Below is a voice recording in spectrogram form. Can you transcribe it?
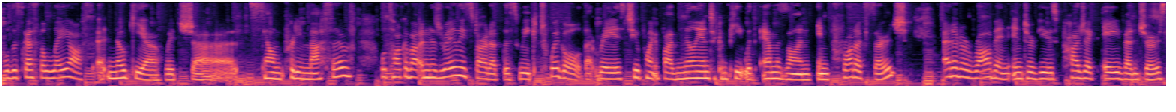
We'll discuss the layoffs at Nokia, which uh, sound pretty massive. We'll talk about an Israeli startup this week, Twiggle, that raised 2.5 million to compete with Amazon in product search. Editor Robin interviews Project A Ventures,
